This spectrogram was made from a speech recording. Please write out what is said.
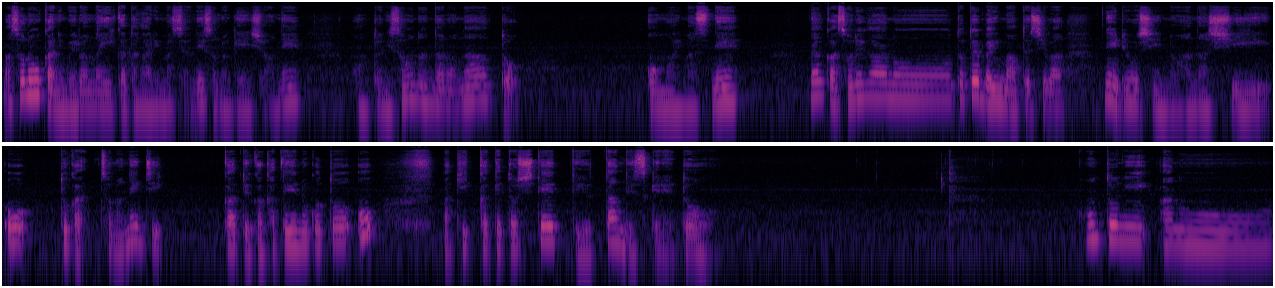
まあ、その他にもいろんな言い方がありますよね。その現象ね。本当にそうなんだろうなと思いますね。なんかそれがあの例えば今私はね両親の話をとかそのね実家というか家庭のことを、まあ、きっかけとしてって言ったんですけれど本当にあの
